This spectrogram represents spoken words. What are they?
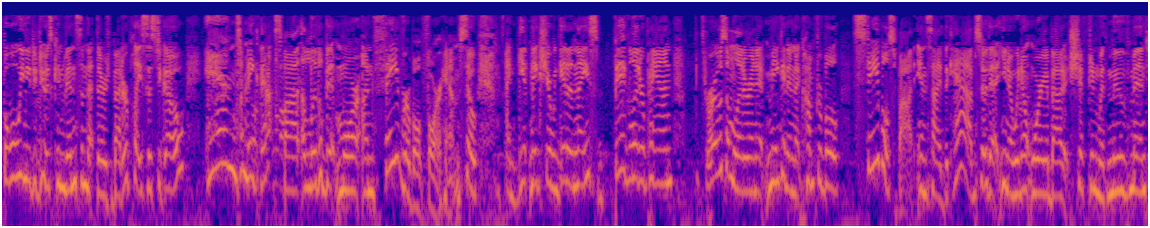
But what we need to do is convince them that there's better places to go and to make that spot a little bit more unfavorable for him. So I get, make sure we get a nice big litter pan, throw some litter in it, make it in a comfortable, stable spot inside the cab so that, you know, we don't worry about it shifting with movement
